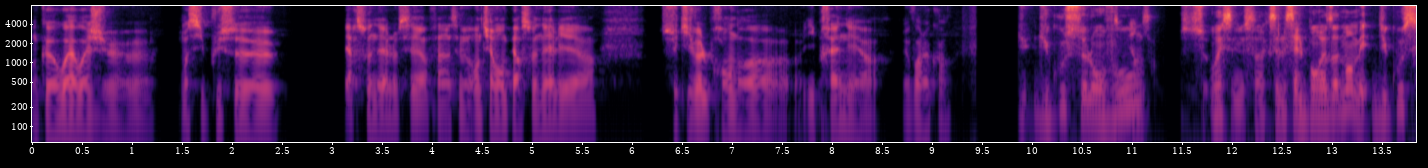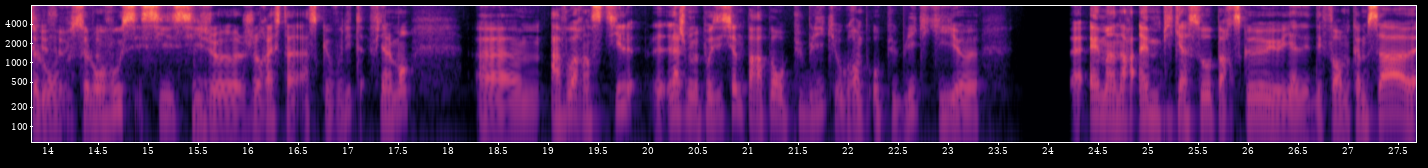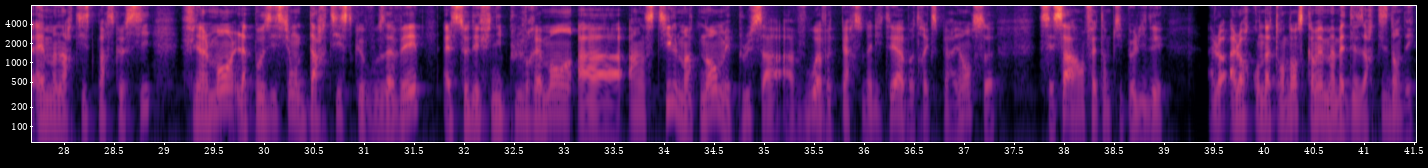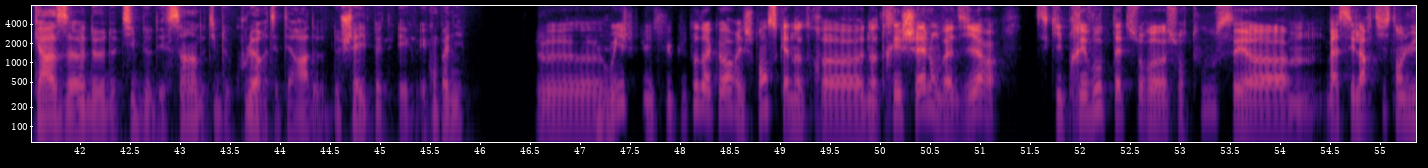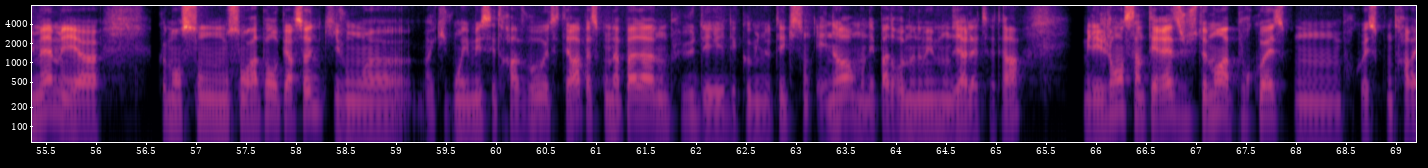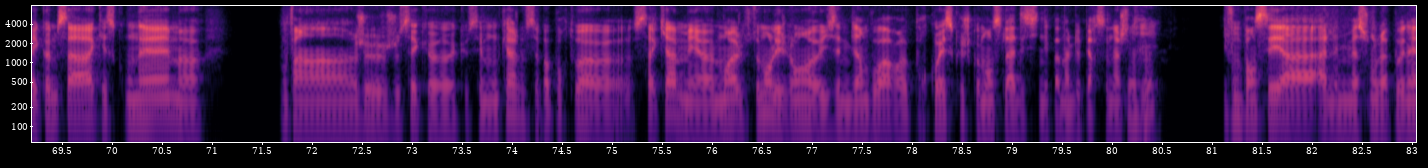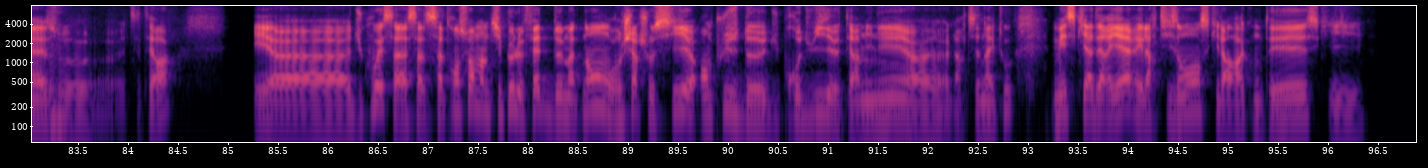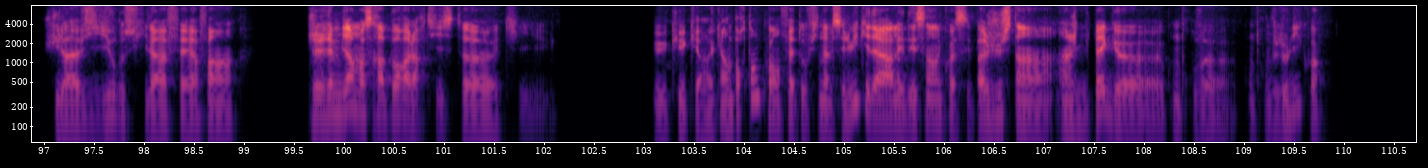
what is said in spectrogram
Donc, heu, ouais, ouais, je moi, c'est plus, heu, personnel, c'est enfin, c'est entièrement personnel et ceux qui veulent prendre, ils prennent et voilà, quoi. Du, du coup, selon vous, ouais, c'est vrai que c'est le, bon raisonnement, mais du coup, selon, vrai vous, si, si, si je, je reste à, à ce que vous dites, finalement, euh, avoir un style, là, je me positionne par rapport au public, au grand au public qui euh, aime un art, aime Picasso parce que euh, y a des, formes comme ça, euh, aime un artiste parce que si. Finalement, la position d'artiste que vous avez, elle se définit plus vraiment à, un style maintenant, mais plus à, vous, à votre personnalité, à votre expérience. C'est ça, en fait, un petit peu l'idée. Alors, alors qu'on a tendance quand même à mettre des artistes dans des cases de, type de dessin, de type de couleur, etc., de, shape et, compagnie. Je- Oui, je suis, plutôt d'accord et je pense qu'à notre, euh, notre échelle, on va dire, ce qui prévaut peut-être sur, euh, tout, c'est euh, bah, c'est l'artiste en lui-même et euh, comment son, rapport aux personnes qui vont, bah, aimer ses travaux, etc. Parce qu'on n'a pas non plus des, communautés qui sont énormes, on n'est pas de renommée mondiale, etc. Mais les gens s'intéressent justement à pourquoi est-ce qu'on travaille comme ça, qu'est-ce qu'on aime. Enfin, je, sais que, c'est mon cas, je ne sais pas pour toi, Saka, mais moi, justement, les gens, ils aiment bien voir pourquoi est-ce que je commence là à dessiner pas mal de personnages qui, qui font penser à, à l'animation japonaise, Mhm. euh, etc. Et euh, du coup, ouais, ça, ça, ça transforme un petit peu le fait de maintenant, on recherche aussi, euh, en plus de- du produit euh, terminé, euh, l'artisanat et tout, mais ce qu'il y a derrière et l'artisan, ce qu'il a à raconter, ce qui- ce qu'il a à vivre, ce qu'il a à faire. Enfin, j'ai- j'aime bien, moi, ce rapport à l'artiste euh, qui, qui, qui- qui est important, quoi, en fait. Au final, c'est lui qui est derrière les dessins, quoi. C'est pas juste un, un JPEG euh, qu'on trouve, euh, qu'on trouve joli, quoi.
